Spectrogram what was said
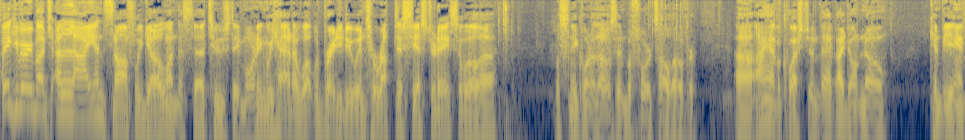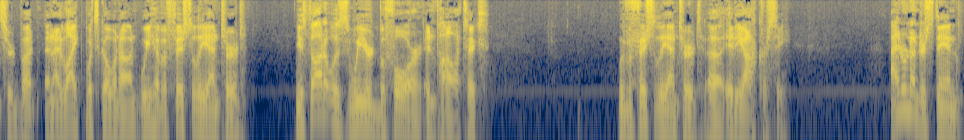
Thank you very much, Alliance. And off we go on this uh, Tuesday morning. We had a What Would Brady Do interrupt us yesterday, so we'll uh, we'll sneak one of those in before it's all over. Uh, I have a question that I don't know can be answered, but and I like what's going on. We have officially entered. You thought it was weird before in politics. We've officially entered uh, idiocracy. I don't understand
